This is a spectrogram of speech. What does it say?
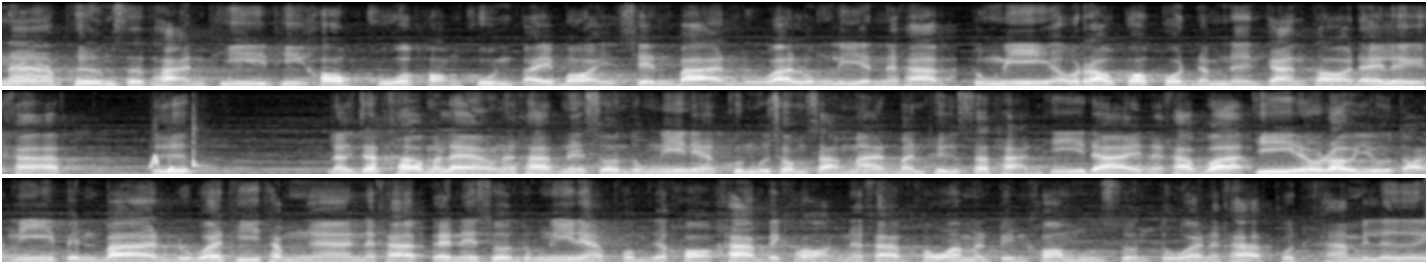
หน้าเพิ่มสถานที่ที่ครอบครัวของคุณไปบ่อย เช่นบ้านหรือว่าโรงเรียนนะครับ ตรงนี้เราก็กดดำเนินการต่อได้เลยครับปึ๊บ หลังจากเข้ามาแล้วนะครับในส่วนตรงนี้เนี่ยคุณผู้ชมสามารถบันทึกสถานที่ได้นะครับว่าที่เราอยู่ตอนนี้เป็นบ้านหรือว่าที่ทำงานนะครับแต่ในส่วนตรงนี้เนี่ยผมจะขอข้ามไปก่อนนะครับเพราะว่ามันเป็นข้อมูลส่วนตัวนะครับกดข้ามไปเลย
